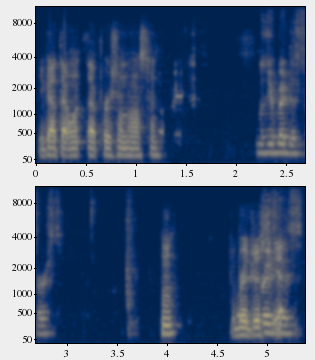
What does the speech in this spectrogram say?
You got that one, that first one, Austin? Was your bridges first? Hmm? The bridges. yeah. Bridges.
